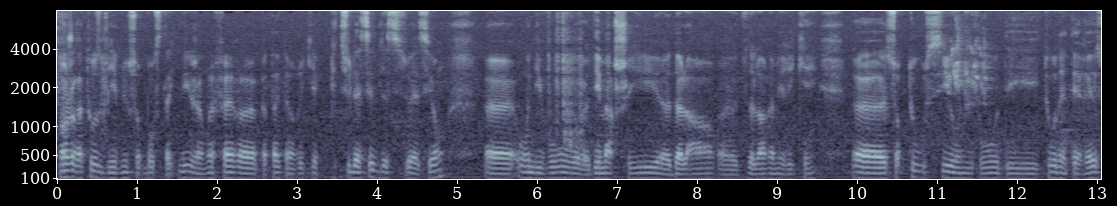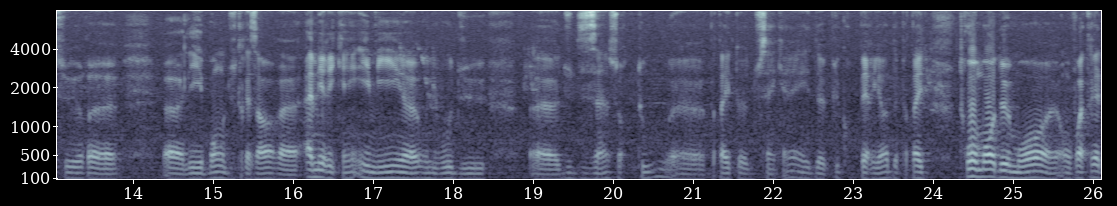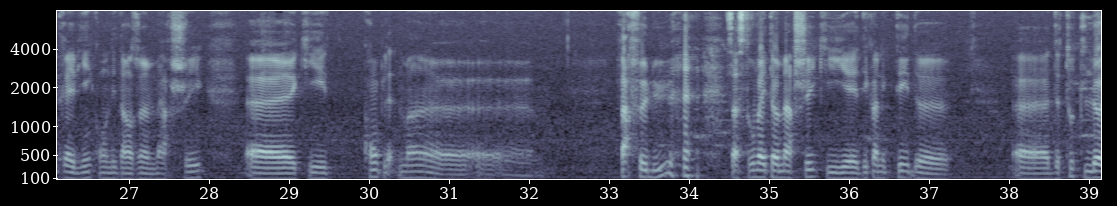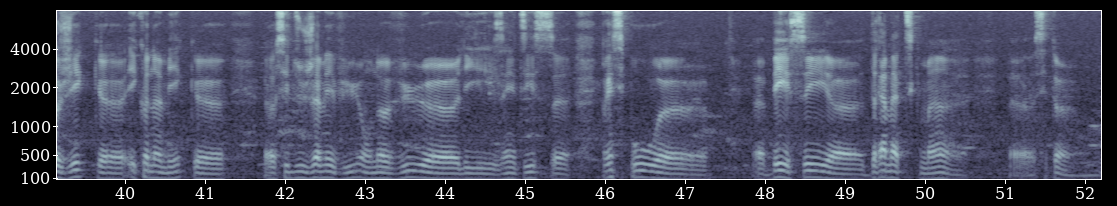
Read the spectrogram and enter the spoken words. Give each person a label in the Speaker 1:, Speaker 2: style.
Speaker 1: Bonjour à tous, bienvenue sur Bourse Technique. J'aimerais faire euh, peut-être un récapitulatif de la situation euh, au niveau euh, des marchés de l'or, du dollar américain, surtout aussi au niveau des taux d'intérêt sur les bons du trésor américain émis au niveau du, du 10 ans surtout, peut-être du 5 ans et de plus courte période, peut-être 3 mois, 2 mois. on voit très très bien qu'on est dans un marché qui est complètement euh, euh, farfelu. ça se trouve être un marché qui est déconnecté de, euh, de toute logique économique. c'est du jamais vu. On a vu les indices principaux baisser dramatiquement. c'est un,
